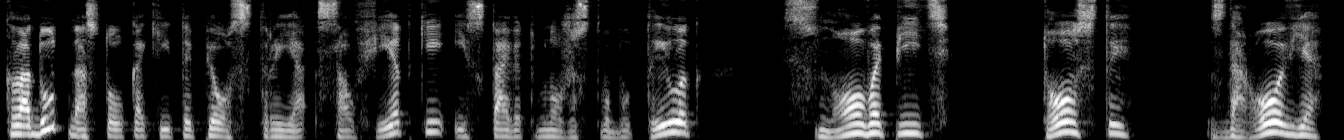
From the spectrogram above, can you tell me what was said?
кладут на стол какие-то пестрые салфетки и ставят множество бутылок. Снова пить, тосты, здоровье.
